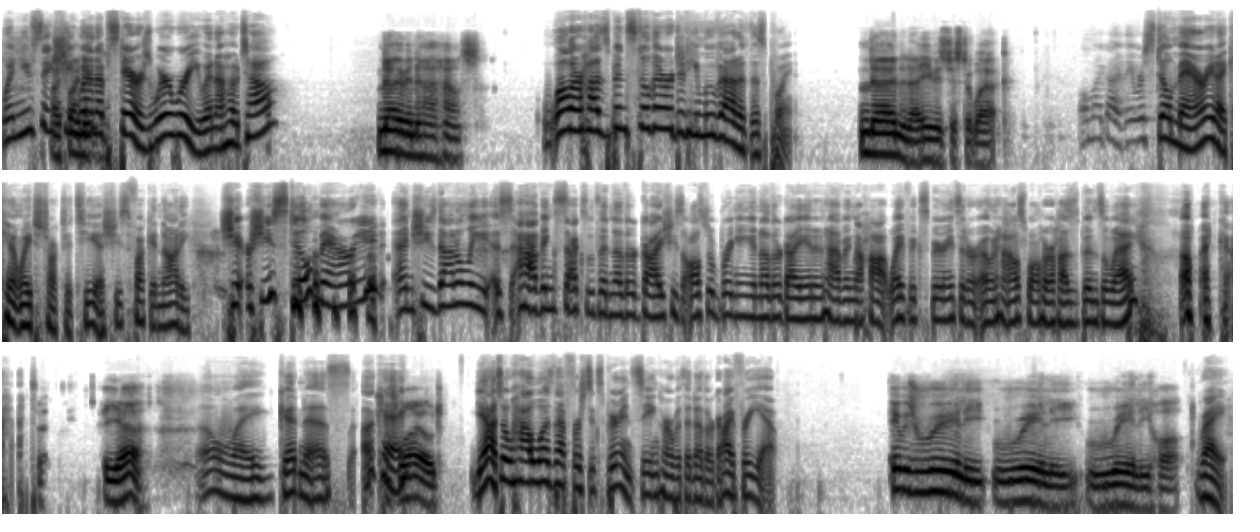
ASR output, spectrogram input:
When you say I she went it- upstairs, where were you? In a hotel? no in her house While her husband's still there, or did he move out at this point? no no no he was just at work Oh my God, they were still married. I can't wait to talk to Tia. She's fucking naughty. She she's still married, and she's not only having sex with another guy, she's also bringing another guy in and having a hot wife experience in her own house while her husband's away. Oh my God. yeah Oh my goodness. it's Okay. wild Yeah. So how was that first experience seeing her with another guy for you? it was really really really hot Right.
